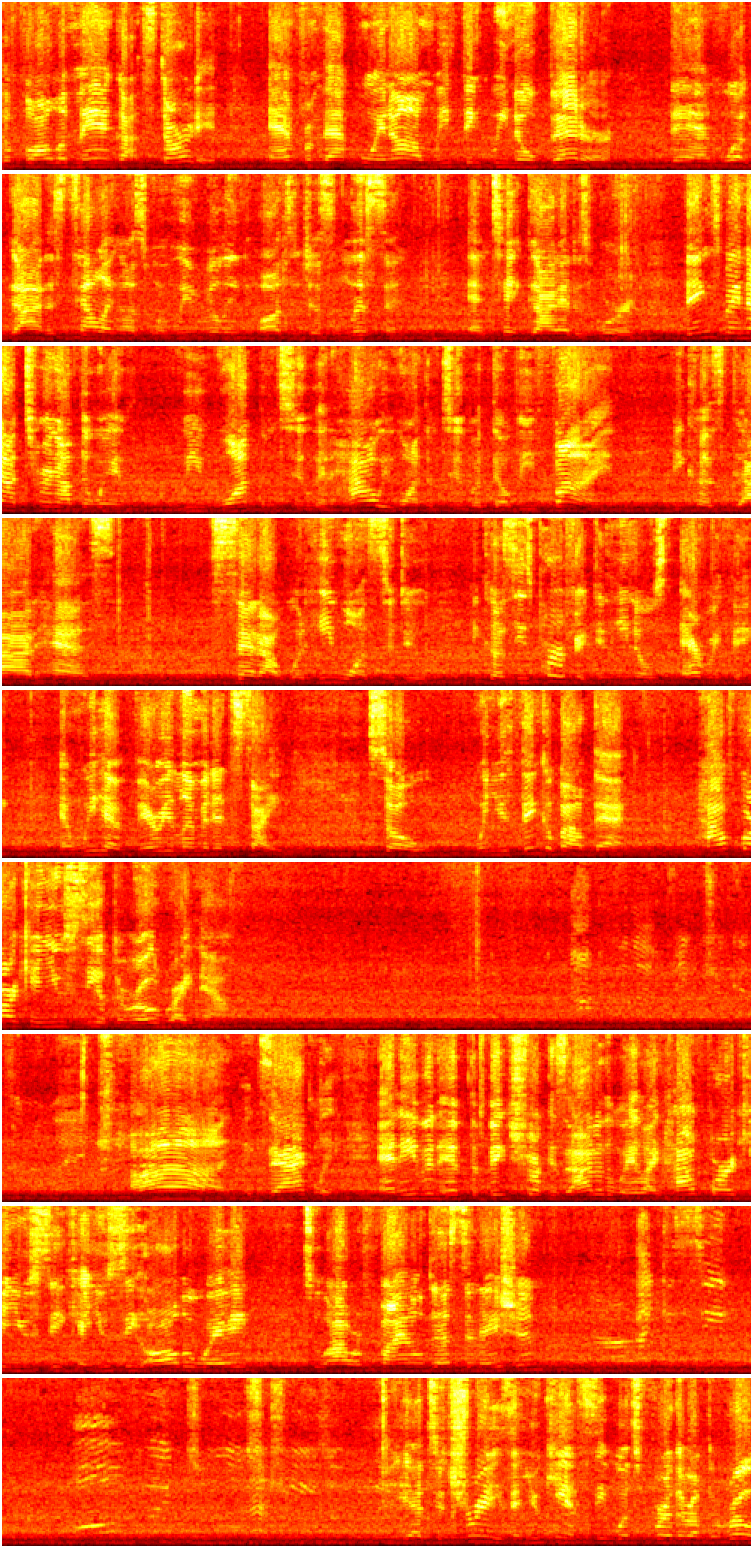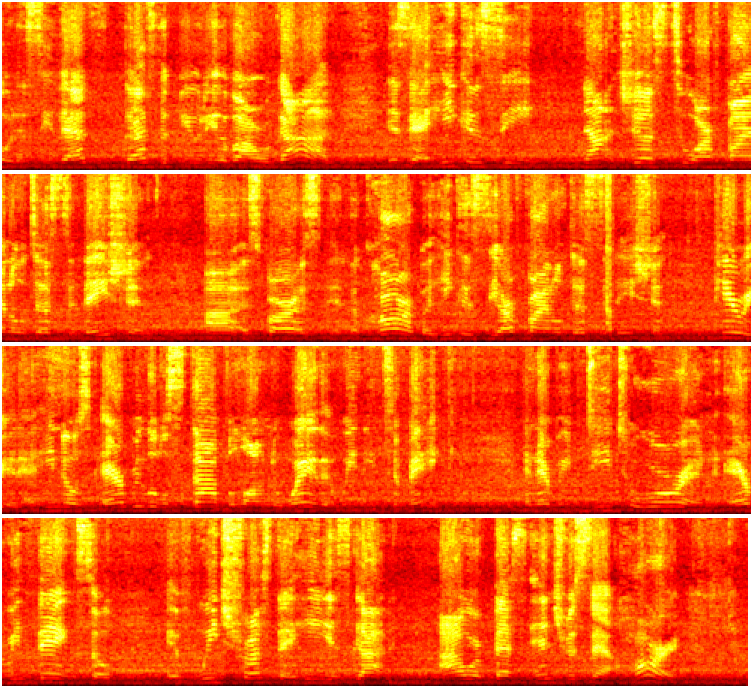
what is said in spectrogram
the fall of man got started. And from that point on, we think we know better than what God is telling us when we really ought to just listen and take God at His word. Things may not turn out the way we want them to and how we want them to, but they'll be fine because God has set out what He wants to do because He's perfect and He knows everything. And we have very limited sight. So when you think about that, how far can you see up the road right now? Ah, exactly. And even if the big truck is out of the way, like how far can you see? Can you see all the way to our final destination? I can see all the way to those trees over there. Yeah, to trees, and you can't see what's further up the road. And see, that's that's the beauty of our God is that He can see not just to our final destination, uh, as far as in the car, but He can see our final destination. Period. And He knows every little stop along the way that we need to make, and every detour and everything. So if we trust that He has got our best interests at heart,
